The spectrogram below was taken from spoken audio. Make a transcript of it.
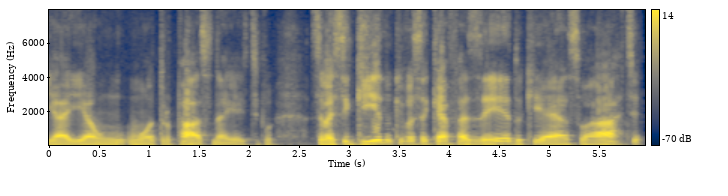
E aí é um, um outro passo, né? E aí, tipo, você vai seguir no que você quer fazer, do que é a sua arte,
